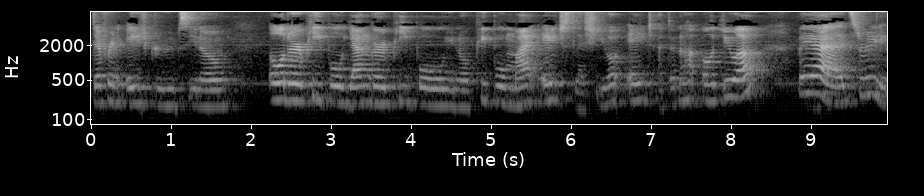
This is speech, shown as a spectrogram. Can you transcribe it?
different age groups, you know, older people, younger people, you know, people my age slash your age. I don't know how old you are, but yeah, it's really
